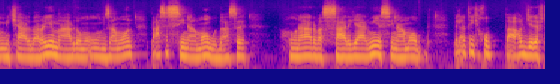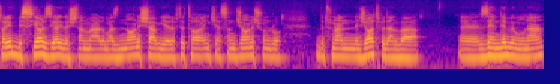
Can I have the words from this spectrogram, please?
می‌کرد برای مردم اون زمان بحث سینما بود بحث هنر و سرگرمی سینما بود. بلند اینکه خب به حال گرفتاری بسیار زیادی داشتن مردم از نان شب گرفته تا اینکه اصلا جانشون رو بتونن نجات بدن و زنده بمونن.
